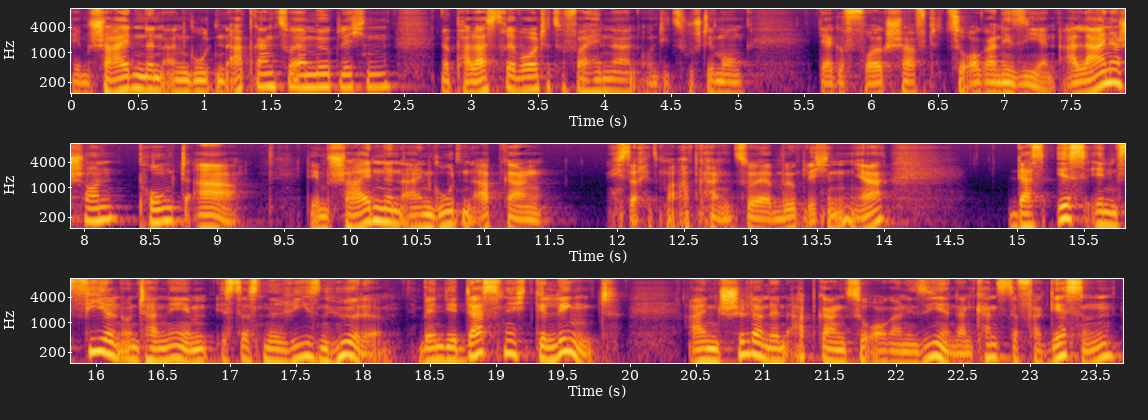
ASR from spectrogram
Dem Scheidenden einen guten Abgang zu ermöglichen, eine Palastrevolte zu verhindern und die Zustimmung der Gefolgschaft zu organisieren. Alleine schon Punkt A dem Scheidenden einen guten Abgang, ich sage jetzt mal Abgang zu ermöglichen, ja, das ist in vielen Unternehmen ist das eine Riesenhürde. Wenn dir das nicht gelingt, einen schillernden Abgang zu organisieren, dann kannst du vergessen,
